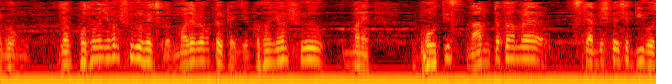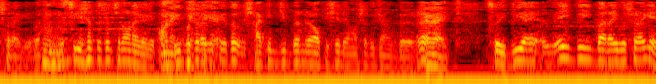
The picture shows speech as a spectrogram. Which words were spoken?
এবং প্রথমে যখন শুরু হয়েছিল মজার ব্যাপারটা ওটাই যে প্রথমে যখন শুরু মানে ভৌতিস নামটা তো আমরা স্ট্যাবলিশ করেছি দুই বছর আগে। বাট ইনভেস্টিগেশন তো চলছিল অনেক আগে। দুই বছর আগে। তো সাকিব জিব্রানের অফিসিয়ালি আমার সাথে জয়েন করে রাইট সো এই দুই এই দুই বা আড়াই বছর আগে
